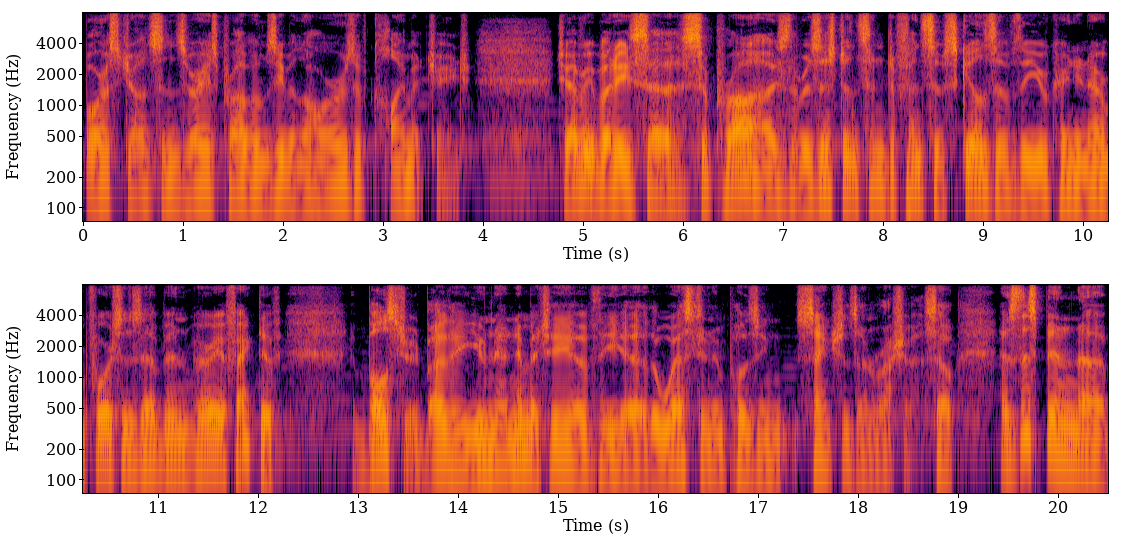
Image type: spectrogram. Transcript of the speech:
Boris Johnson's various problems, even the horrors of climate change. To everybody's uh, surprise, the resistance and defensive skills of the Ukrainian armed forces have been very effective bolstered by the unanimity of the uh, the West in imposing sanctions on Russia. So, has this been uh,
